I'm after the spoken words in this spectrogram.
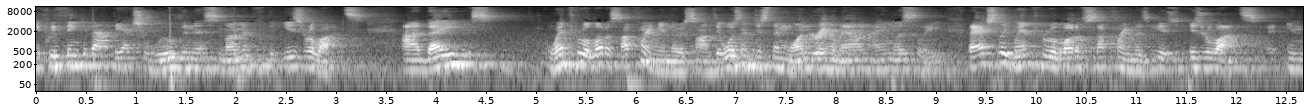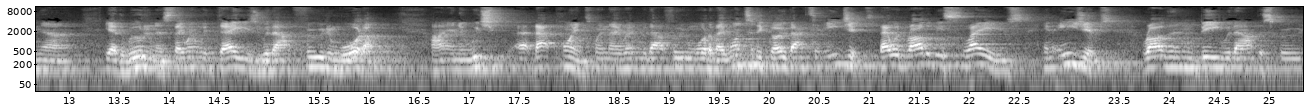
if we think about the actual wilderness moment for the Israelites, uh, they went through a lot of suffering in those times. It wasn't just them wandering around aimlessly. They actually went through a lot of suffering as Israelites in uh, yeah, the wilderness. They went with days without food and water. Uh, and in which, at that point, when they went without food and water, they wanted to go back to Egypt. They would rather be slaves in Egypt rather than be without this food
